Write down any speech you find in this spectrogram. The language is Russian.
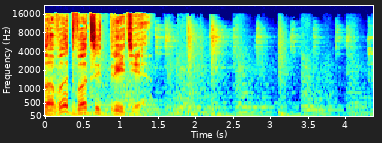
Глава 23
